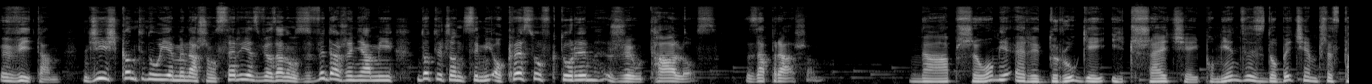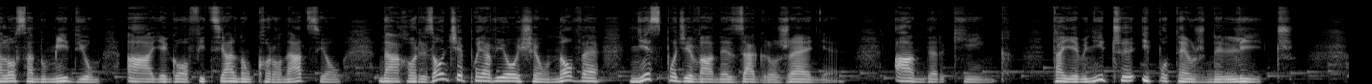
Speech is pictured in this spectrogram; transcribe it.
Witam. Dziś kontynuujemy naszą serię związaną z wydarzeniami dotyczącymi okresu, w którym żył Talos. Zapraszam. Na przełomie ery drugiej i trzeciej, pomiędzy zdobyciem przez Talosa Numidium a jego oficjalną koronacją, na horyzoncie pojawiło się nowe, niespodziewane zagrożenie. Under King, tajemniczy i potężny licz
